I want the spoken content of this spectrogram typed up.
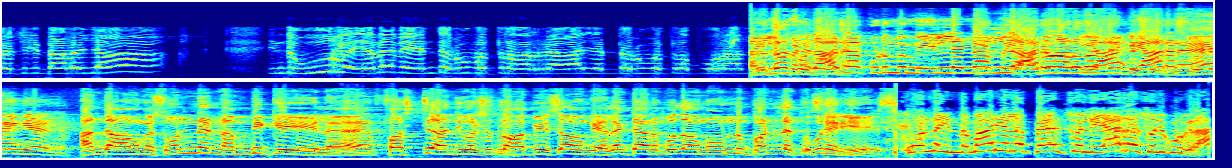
பேசிக்கிட்டான் ஐயா. இந்த ஊர்ல எவன் எந்த ரூபத்துல வர்றா எந்த ரூபத்துல சொல்ல ராஜா குடும்பம் இல்லன்னா யாரோ- சொல்றீங்க. அந்த அவங்க சொன்ன நம்பிக்கையில ஃபர்ஸ்ட் அஞ்சு வருஷத்துல ஆபியஸா அவங்க எலெக்ட் ஆகும்போது அவங்க ஒண்ணும் பண்ணல தொகுதிக்கு. உன்னை இந்த மாதிரி எல்லாம் பேச சொல்லி யாரா சொல்லி கொடுக்குறா?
